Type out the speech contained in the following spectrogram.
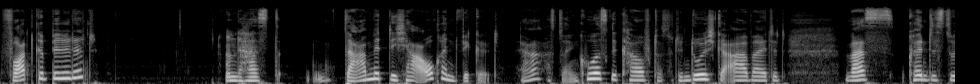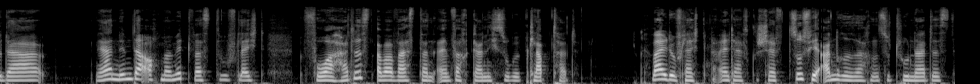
fortgebildet und hast damit dich ja auch entwickelt. Ja, hast du einen Kurs gekauft, hast du den durchgearbeitet? Was könntest du da ja, nimm da auch mal mit, was du vielleicht vorhattest, aber was dann einfach gar nicht so geklappt hat. Weil du vielleicht im Alltagsgeschäft so viel andere Sachen zu tun hattest,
